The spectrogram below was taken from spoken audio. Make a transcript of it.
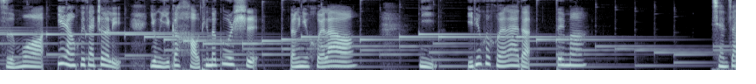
子墨依然会在这里，用一个好听的故事等你回来哦。你一定会回来的。对吗？现在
